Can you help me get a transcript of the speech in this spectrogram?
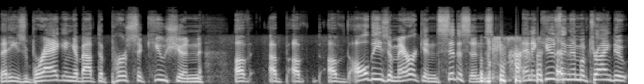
that he's bragging about the persecution of of of, of all these American citizens and accusing them of trying to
